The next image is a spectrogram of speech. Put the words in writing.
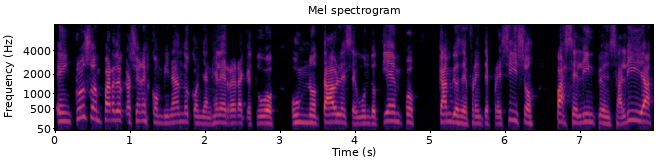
e incluso en par de ocasiones combinando con Yangel Herrera, que tuvo un notable segundo tiempo, cambios de frente precisos, pase limpio en salida,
